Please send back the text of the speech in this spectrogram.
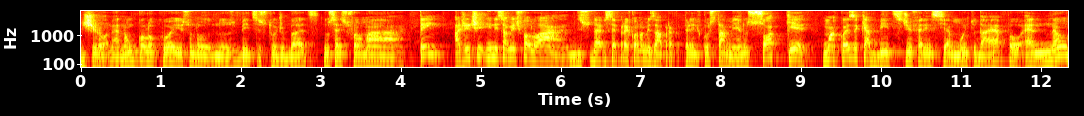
tirou, né? Não colocou isso no, nos Beats Studio Buds. Não sei se foi uma. Tem. A gente inicialmente falou, ah, isso deve ser para economizar, para ele custar menos. Só que uma coisa que a Beats diferencia muito da Apple é não,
